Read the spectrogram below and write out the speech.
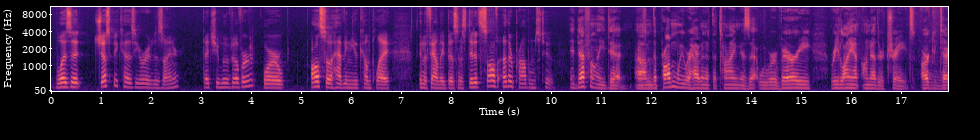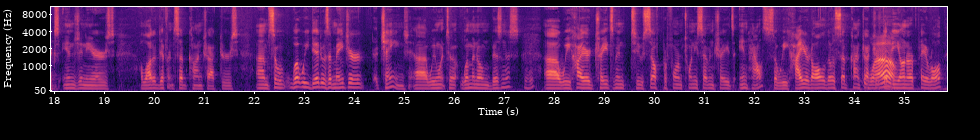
Was it just because you were a designer that you moved over, or also having you come play in the family business? Did it solve other problems too? It definitely did. Um, the problem we were having at the time is that we were very reliant on other trades architects, engineers, a lot of different subcontractors. Um, so, what we did was a major change. Uh, we went to women owned business. Uh, we hired tradesmen to self perform 27 trades in house. So, we hired all of those subcontractors Wow. to be on our payroll.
